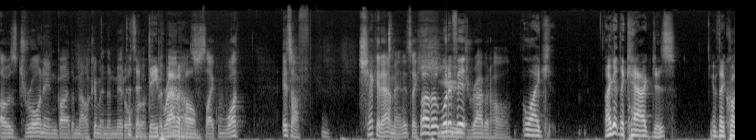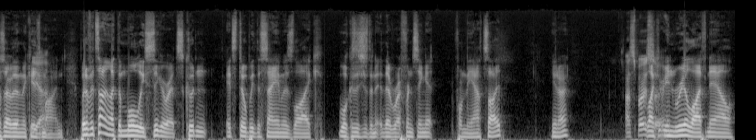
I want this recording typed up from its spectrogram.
I was drawn in by the Malcolm in the Middle. That's a deep rabbit hole. Just like what? It's a. F- check it out, man. It's a Well, but huge what if it- rabbit hole. Like, I get the characters if they cross over in the kid's Yeah. mind, but if it's something like the Morley cigarettes, couldn't it still be the same as like? Well, because it's just an, they're referencing it from the outside, you know. I suppose like so. in real life now,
